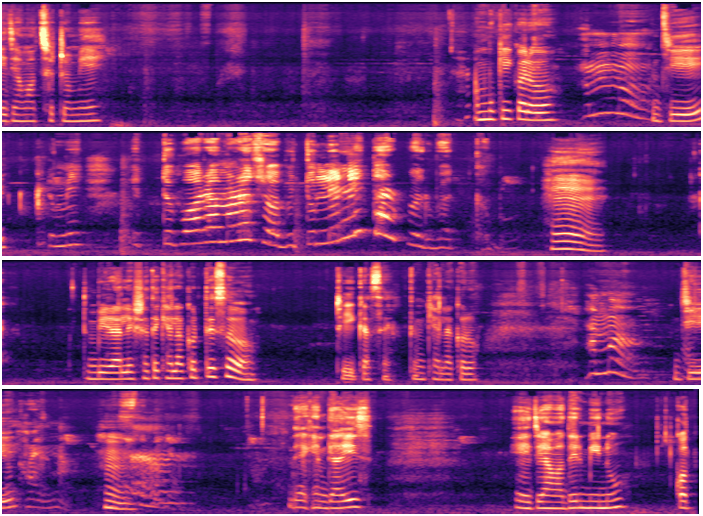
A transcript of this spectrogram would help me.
এই যে আমার ছোট মেয়ে। আম্মু কি করো? জি। তুমি একটু ছবি তুলে নি তারপর ভাত খাব। হ্যাঁ। তুমি বিড়ালের সাথে খেলা করতেছো? ঠিক আছে তুমি খেলা করো। জি। হুম। দেখেন গাইজ এই যে আমাদের মিনু কত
